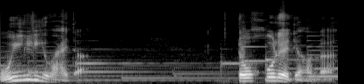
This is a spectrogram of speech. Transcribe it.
无一例外的都忽略掉了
